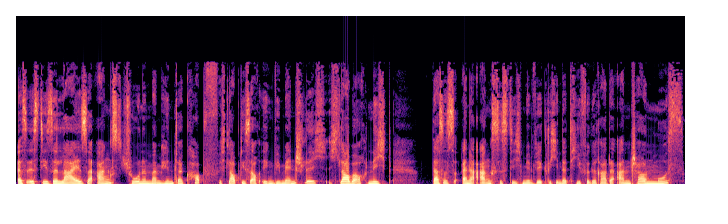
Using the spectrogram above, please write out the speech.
es ist diese leise Angst schon in meinem Hinterkopf. Ich glaube, die ist auch irgendwie menschlich. Ich glaube auch nicht, dass es eine Angst ist, die ich mir wirklich in der Tiefe gerade anschauen muss,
